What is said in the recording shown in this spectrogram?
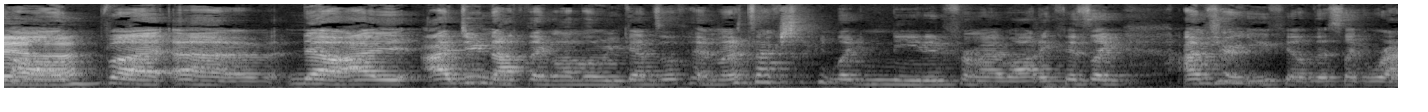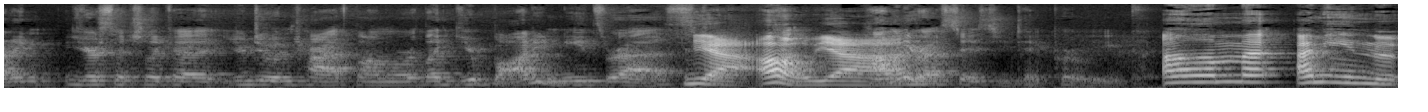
yeah, called. But um, no, I I do nothing on the weekends with him. It's actually like needed for my body because like I'm sure you feel this like running. You're such like a you're doing triathlon where like your body needs rest. Yeah. Oh, yeah. How many rest days do you take per week? Um, I mean,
